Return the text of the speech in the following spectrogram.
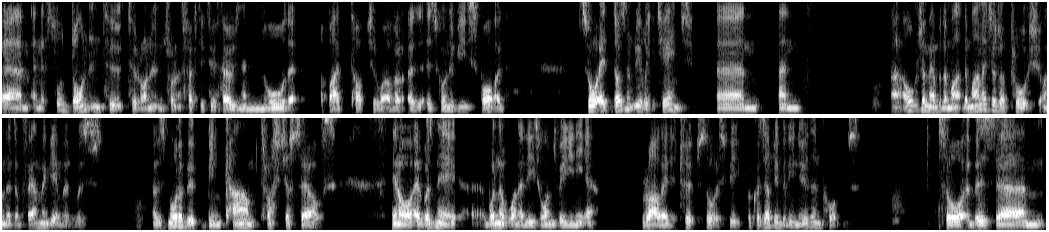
Um, and it's so daunting to, to run it in front of 52,000 and know that a bad touch or whatever is going to be spotted. So it doesn't really change. Um, and I always remember the, ma- the manager's approach on the Dunfermline game. It was it was more about being calm, trust yourselves. You know, it wasn't a, wasn't one of these ones where you need to rally the troops, so to speak, because everybody knew the importance. So it was um,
